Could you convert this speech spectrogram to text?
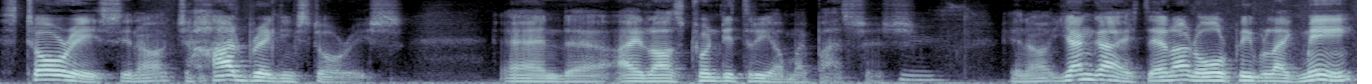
stories, you know, heartbreaking stories. And uh, I lost 23 of my pastors. You know, young guys, they're not old people like me.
